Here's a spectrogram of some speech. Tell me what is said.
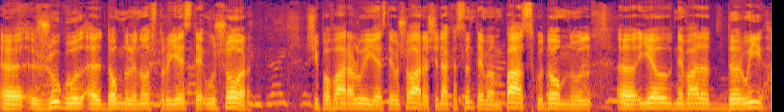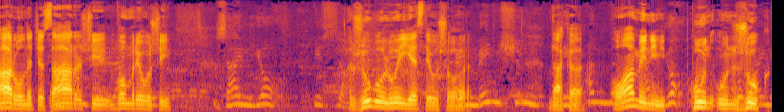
Uh, jugul uh, Domnului nostru este ușor și povara lui este ușoară și dacă suntem în pas cu Domnul, uh, El ne va dărui harul necesar și vom reuși. Jugul lui este ușor. Dacă oamenii pun un jug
